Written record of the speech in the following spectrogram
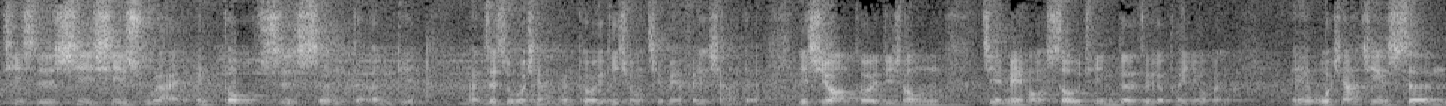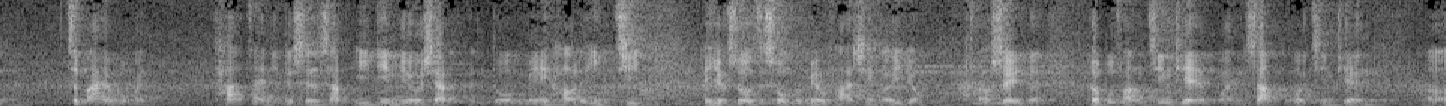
其实细细数来，哎，都是神的恩典。那这是我想跟各位弟兄姐妹分享的，也希望各位弟兄姐妹和收听的这个朋友们，哎，我相信神这么爱我们，他在你的身上一定留下了很多美好的印记。哎，有时候只是我们没有发现而已哦。哦，所以呢，何不妨今天晚上或今天，呃，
